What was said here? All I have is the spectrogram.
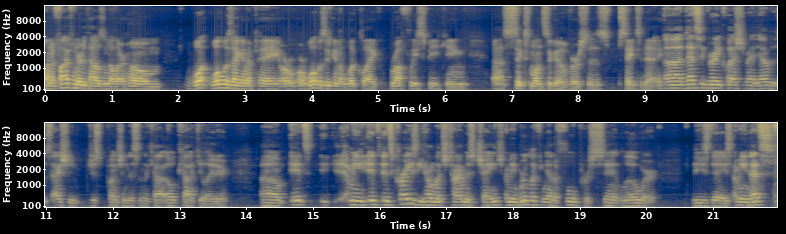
on a five hundred thousand dollar home, what what was I going to pay, or or what was it going to look like, roughly speaking, uh, six months ago versus say today? Uh, that's a great question, right? I was actually just punching this in the cal- old calculator. Um, it's, I mean, it, it's crazy how much time has changed. I mean, we're looking at a full percent lower these days. I mean, that's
